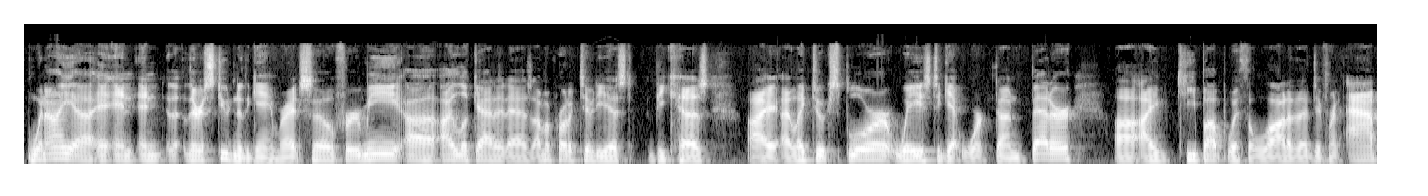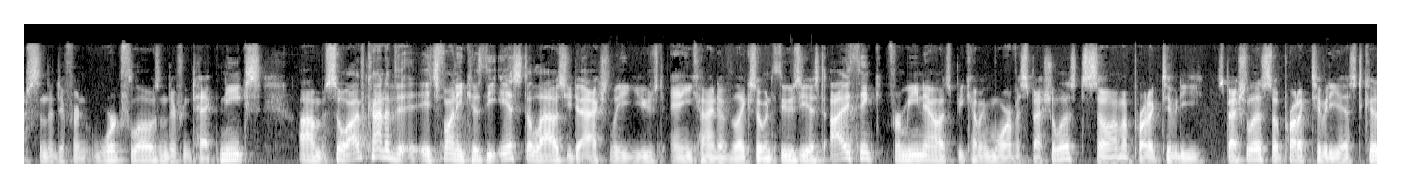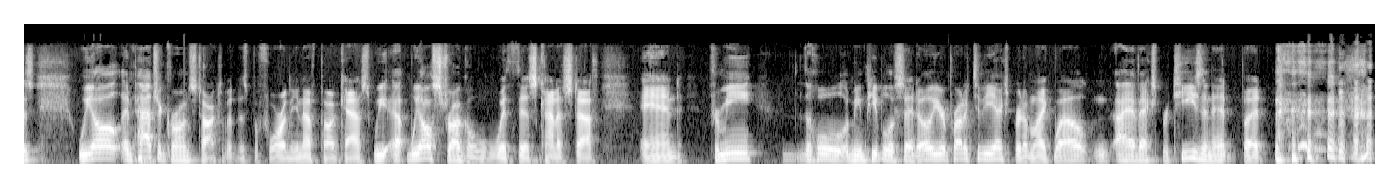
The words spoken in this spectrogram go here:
when I uh, and and they're a student of the game, right? So for me, uh, I look at it as I'm a productivityist because I, I like to explore ways to get work done better. Uh, I keep up with a lot of the different apps and the different workflows and different techniques. Um, so I've kind of it's funny because the ist allows you to actually use any kind of like so enthusiast. I think for me now it's becoming more of a specialist. So I'm a productivity specialist, so productivityist because we all and Patrick Rhone talked about this before on the Enough podcast. We uh, we all struggle with this kind of stuff, and for me the whole i mean people have said oh you're a productivity expert. I'm like well i have expertise in it but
